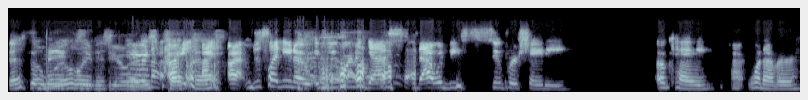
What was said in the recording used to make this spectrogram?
There's The no main rules way in to this, do in it Fair this enough. I, podcast. I, I'm just letting you know. If you weren't a guest, that would be super shady. Okay, uh, whatever.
